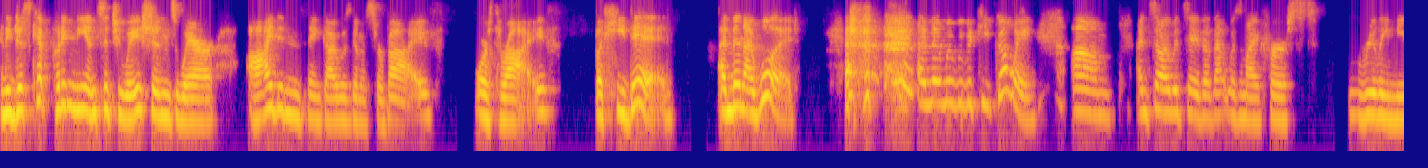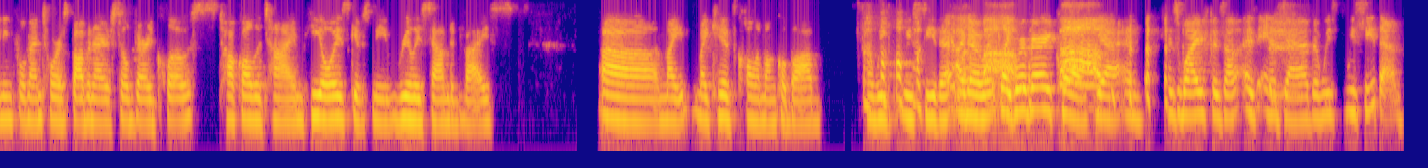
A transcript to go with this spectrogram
and he just kept putting me in situations where I didn't think I was going to survive or thrive, but he did. And then I would. and then we would keep going. Um, and so I would say that that was my first really meaningful mentors. Bob and I are still very close, talk all the time. He always gives me really sound advice. Uh, my my kids call him Uncle Bob and we, we see that. I, I know it's like we're very close. Yeah. And his wife is, uh, is Aunt Deb and we, we see them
